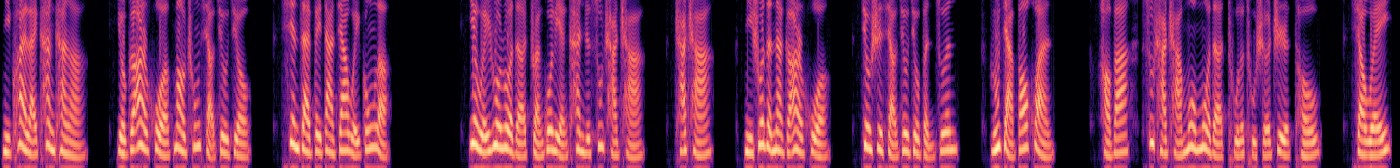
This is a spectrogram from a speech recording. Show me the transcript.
你快来看看啊，有个二货冒充小舅舅，现在被大家围攻了。”叶维弱弱的转过脸看着苏茶茶：“茶茶，你说的那个二货就是小舅舅本尊，如假包换？好吧。”苏茶茶默默的吐了吐舌质头：“小维。”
